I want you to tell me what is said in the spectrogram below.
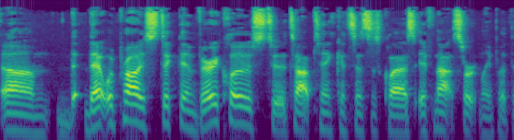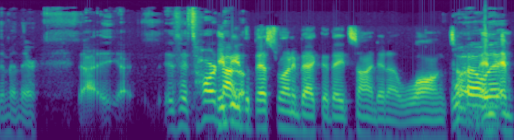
um, th- that would probably stick them very close to a top ten consensus class, if not certainly put them in there. Uh, it's, it's, hard. He'd be to, the best running back that they'd signed in a long time, well, and, that, and,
